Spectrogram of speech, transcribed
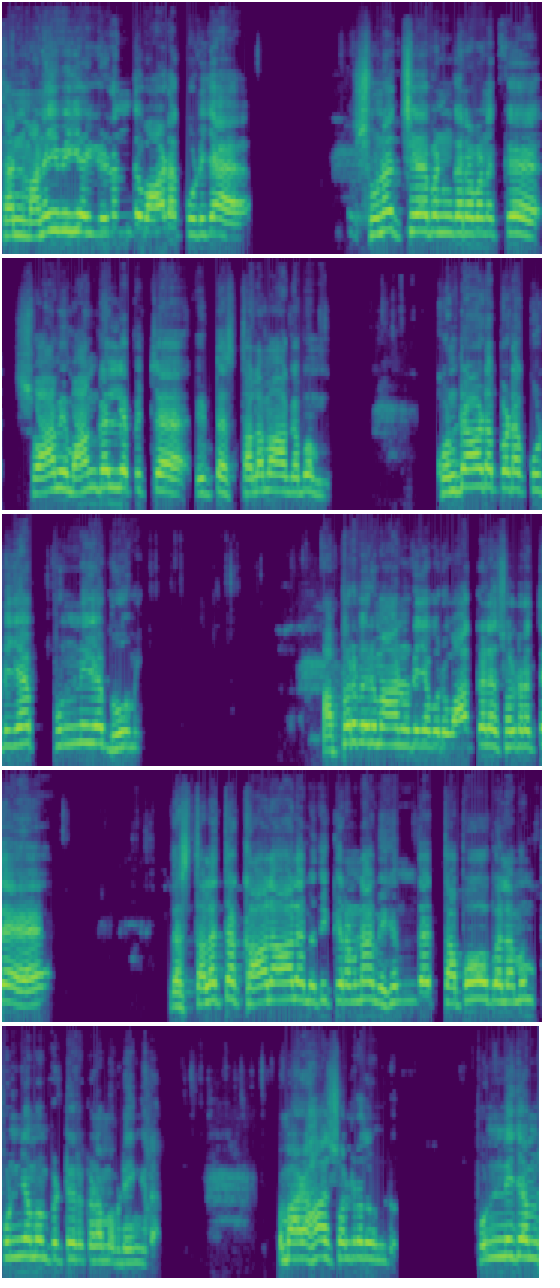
தன் மனைவியை இழந்து வாடக்கூடிய சுனச்சேவன்கிறவனுக்கு சுவாமி மாங்கல்ய பிச்சை இட்ட ஸ்தலமாகவும் கொண்டாடப்படக்கூடிய புண்ணிய பூமி. அப்பர் பெருமானுடைய ஒரு வாக்களை சொல்றத இந்த ஸ்தலத்தை காலால மிதிக்கிறோம்னா மிகுந்த தபோபலமும் புண்ணியமும் பெற்று இருக்கணும் அப்படிங்கிற. ரொம்ப அழகா சொல்றது உண்டு. புண்ணியம்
